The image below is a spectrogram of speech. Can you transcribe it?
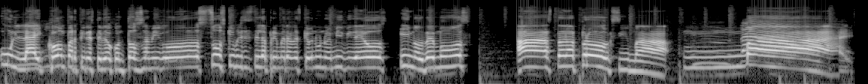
un like, compartir este video con todos sus amigos, suscribirse si es la primera vez que ven uno de mis videos y nos vemos hasta la próxima. Mm, Bye.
